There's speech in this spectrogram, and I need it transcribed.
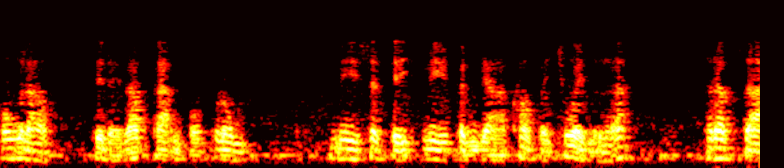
ของเราที่ได้รับการอบรม มีสติมีปัญญาเข้าไปช่วยเหลือ รักษา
